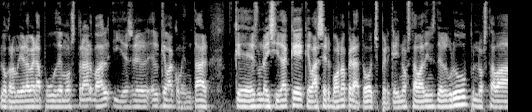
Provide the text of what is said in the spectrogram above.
lo que a millor haver pogut demostrar val? i és el, el que va comentar que és una eixida que, que va ser bona per a tots perquè ell no estava dins del grup no estava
